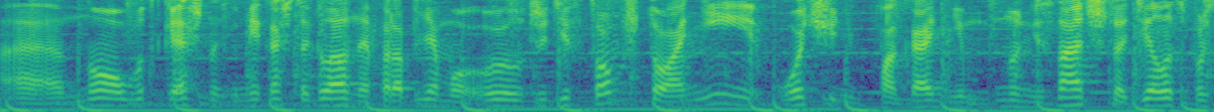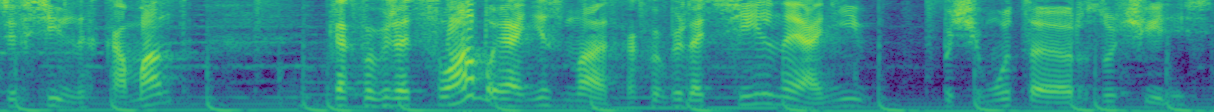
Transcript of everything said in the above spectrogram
Э, но вот, конечно, мне кажется, главная проблема у LGD в том, что они очень пока не, ну, не знают, что делать против сильных команд. Как побеждать слабые, они знают. Как побеждать сильные, они почему-то разучились.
